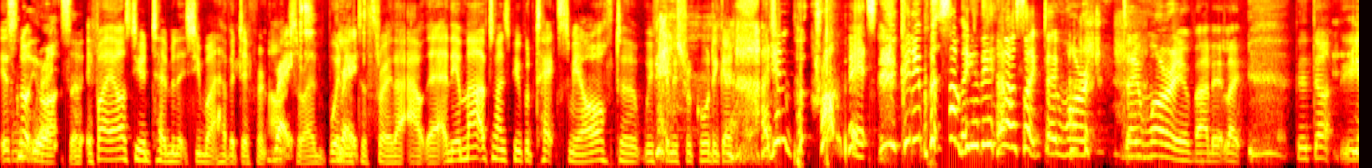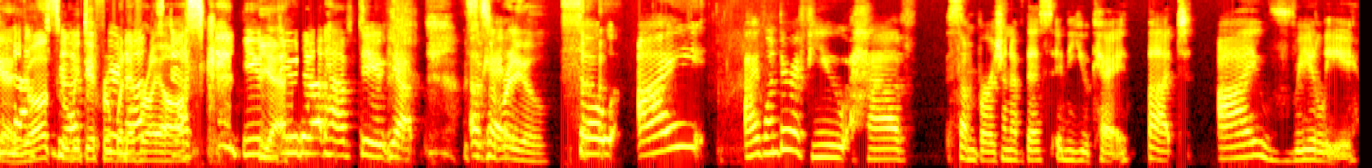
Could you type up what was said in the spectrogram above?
it's not your answer. If I asked you in 10 minutes, you might have a different Right, answer. I'm willing right. to throw that out there. And the amount of times people text me after we've finished recording going, I didn't put crumpets. Can you put something in the And I was like, don't worry. Don't worry about it. Like, the, du- yeah, your answer will be different You're whenever I ask. You Yeah. do not have to. Yeah. This Okay. is real. so I I wonder if you have some version of this in the UK, but I really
